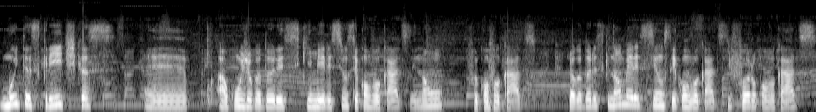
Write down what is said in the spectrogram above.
muitas críticas é, alguns jogadores que mereciam ser convocados e não foram convocados jogadores que não mereciam ser convocados e foram convocados.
